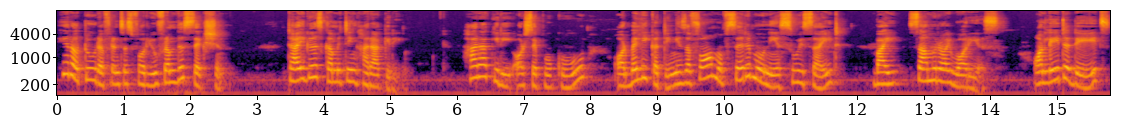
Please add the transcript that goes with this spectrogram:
Here are two references for you from this section. Tigers committing harakiri. Harakiri or seppuku or belly cutting is a form of ceremonious suicide by samurai warriors. On later dates,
